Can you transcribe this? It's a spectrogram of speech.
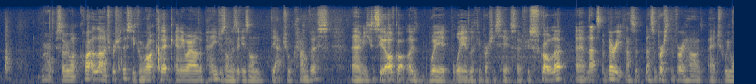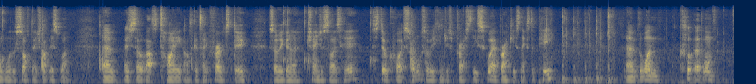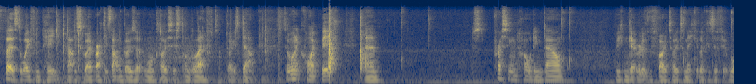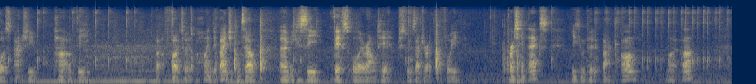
right, so we want quite a large brush for this. You can right click anywhere on the page as long as it is on the actual canvas. Um, you can see that I've got those weird, weird looking brushes here. So if you scroll up, um, that's a very, that's a that's a brush with a very hard edge. We want more of a soft edge like this one. Um, as you saw, that's tiny. That's going to take forever to do. So we're going to change the size here. Still quite small, so we can just press the square brackets next to P. Um, the one, uh, the one furthest away from P, out the square brackets, that one goes up. The one closest on the left goes down. So we want it quite big. Um, just pressing, and holding down, we can get rid of the photo to make it look as if it was actually part of the photos behind it. But as you can tell, um, you can see this all around here, just to exaggerate that for you. Pressing X, you can put it back on like that.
